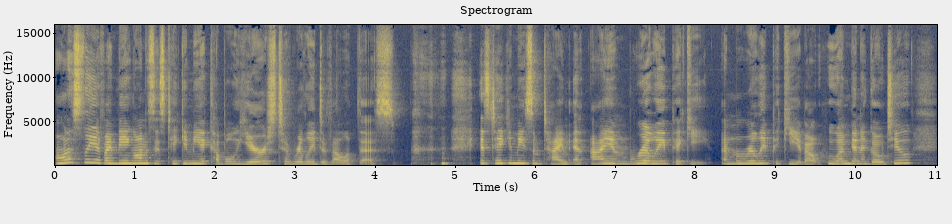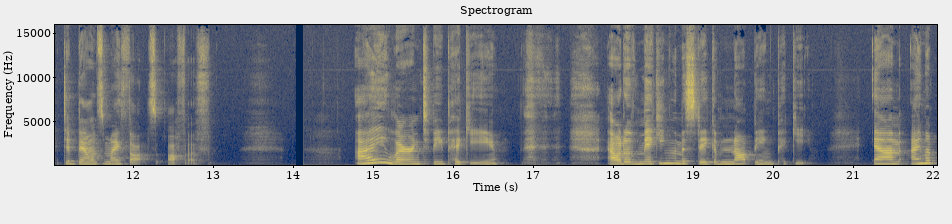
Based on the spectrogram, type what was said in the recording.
honestly, if I'm being honest, it's taken me a couple years to really develop this. it's taken me some time, and I am really picky. I'm really picky about who I'm going to go to to bounce my thoughts off of. I learned to be picky out of making the mistake of not being picky. And I'm a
